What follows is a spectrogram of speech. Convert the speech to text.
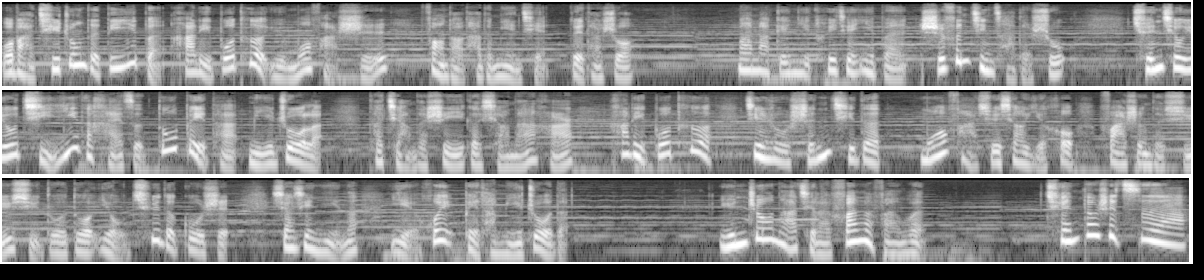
我把其中的第一本《哈利波特与魔法石》放到他的面前，对他说。妈妈给你推荐一本十分精彩的书，全球有几亿的孩子都被它迷住了。它讲的是一个小男孩哈利波特进入神奇的魔法学校以后发生的许许多多有趣的故事。相信你呢也会被它迷住的。云州拿起来翻了翻，问：“全都是字啊？”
